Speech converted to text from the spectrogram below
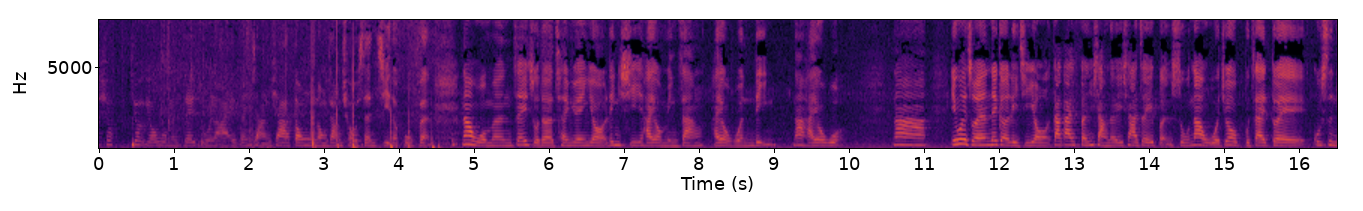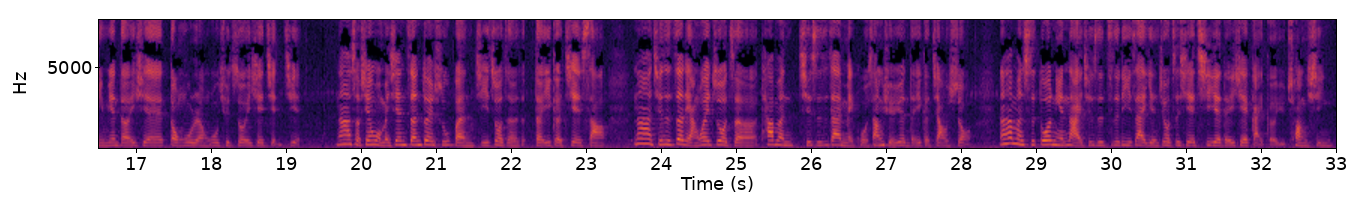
就就由我们这一组来分享一下动物农庄求生记的部分。那我们这一组的成员有令希，还有明章，还有文玲，那还有我。那因为昨天那个李吉有大概分享了一下这一本书，那我就不再对故事里面的一些动物人物去做一些简介。那首先我们先针对书本及作者的一个介绍。那其实这两位作者，他们其实是在美国商学院的一个教授。那他们十多年来其实致力在研究这些企业的一些改革与创新。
